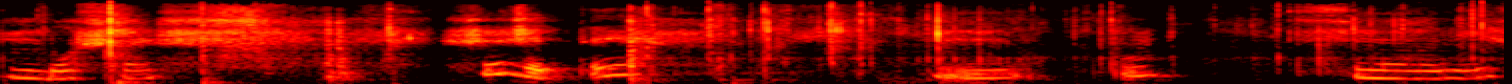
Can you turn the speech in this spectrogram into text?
Hmm, Boş ver. Şu çıktı. Hmm, Bu kim olabilir?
